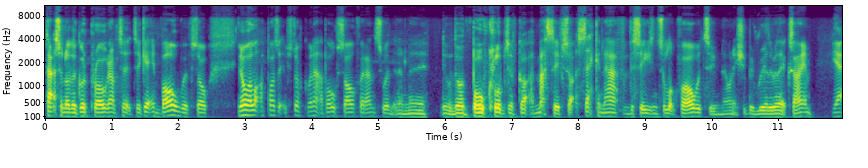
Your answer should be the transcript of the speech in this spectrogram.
that's another good program to, to get involved with. So, you know, a lot of positive stuff coming out of both Salford and Swinton, and uh, both clubs have got a massive sort of second half of the season to look forward to now, and it should be really, really exciting. Yeah,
